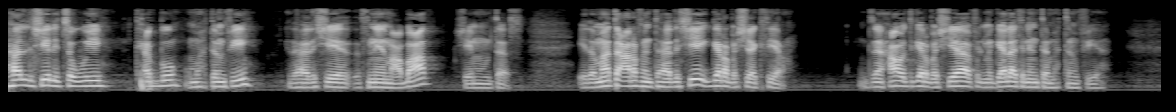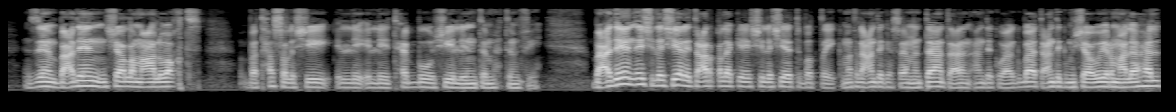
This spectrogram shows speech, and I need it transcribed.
هل الشيء اللي تسويه تحبه ومهتم فيه؟ إذا هذا الشيء اثنين مع بعض شيء ممتاز. إذا ما تعرف أنت هذا الشيء قرب أشياء كثيرة. زين؟ حاول تقرب أشياء في المجالات اللي أنت مهتم فيها. زين بعدين إن شاء الله مع الوقت بتحصل الشيء اللي اللي تحبه والشيء اللي أنت مهتم فيه. بعدين إيش الأشياء اللي تعرق لك؟ إيش الأشياء اللي تبطيك مثلا عندك اسايمنتات عندك واجبات عندك مشاوير مع الأهل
